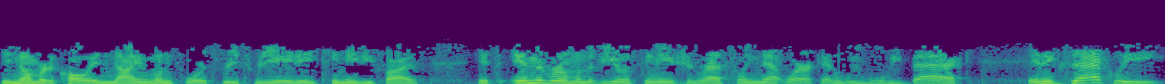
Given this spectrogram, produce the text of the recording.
The number to call in nine one four three three eight eighteen eighty five. It's in the room on the VOC Nation Wrestling Network, and we will be back in exactly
